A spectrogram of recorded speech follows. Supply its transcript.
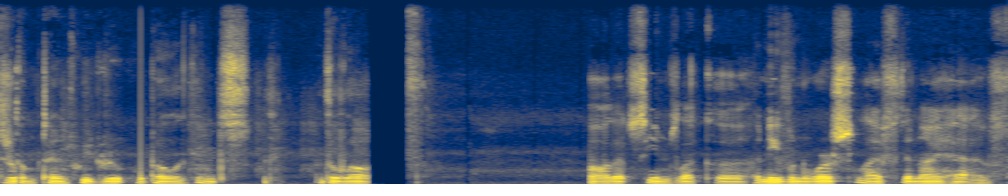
sometimes we'd rebel against the law. Oh, that seems like a, an even worse life than I have.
